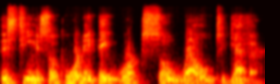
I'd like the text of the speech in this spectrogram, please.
this team is so coordinated. They work so well together.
